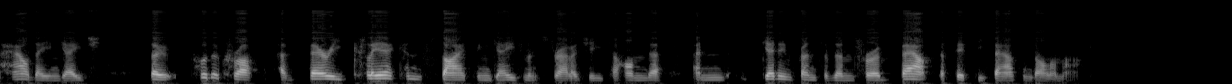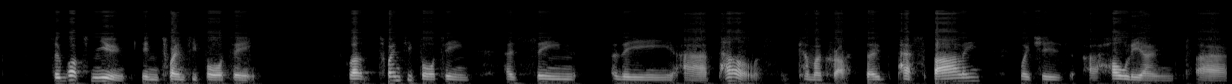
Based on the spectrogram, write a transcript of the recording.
how they engage. So put across a very clear, concise engagement strategy to Honda and get in front of them for about the $50,000 mark. So what's new in 2014? Well, 2014 has seen the uh, Pearls come across. So Paspaley, which is a wholly owned uh,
